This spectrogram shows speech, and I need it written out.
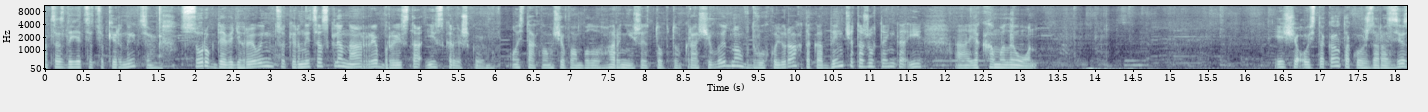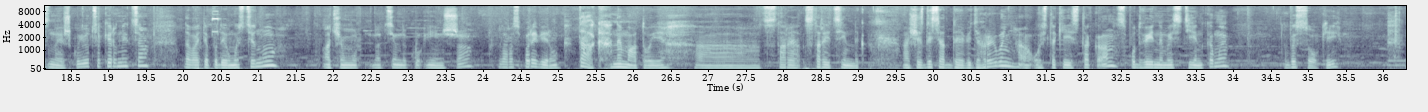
А це, здається, цукерниця. 49 гривень, цукерниця скляна, ребриста і з кришкою. Ось так вам, щоб вам було гарніше, тобто краще видно, в двох кольорах, така димчата жовтенька і а, як хамелеон. І ще ось така, також зараз зі знижкою цукерниця. Давайте подивимось ціну. А чому на ціннику інша? Зараз перевірю. Так, нема тої. А, старе, старий цінник. 69 гривень. Ось такий стакан з подвійними стінками. Високий.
